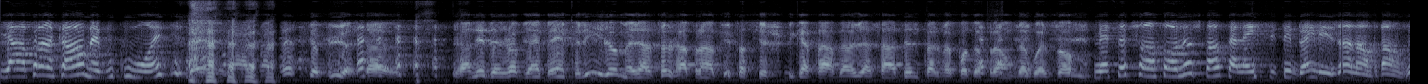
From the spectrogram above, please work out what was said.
Il en prend encore, mais beaucoup moins. presque plus J'en ai déjà bien, bien pris, là, mais là, ça, j'en prends plus parce que je suis capable. La santé ne permet pas de prendre de la boisson. Mais cette chanson-là, je pense qu'elle a incité bien les gens à en prendre.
